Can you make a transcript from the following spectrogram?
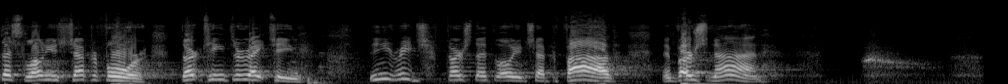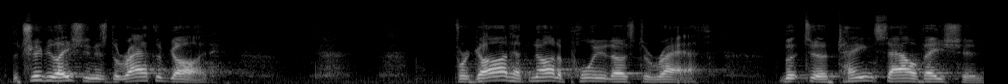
Thessalonians chapter 4, 13 through 18. Then you read 1 Thessalonians chapter 5 and verse 9. The tribulation is the wrath of God. For God hath not appointed us to wrath, but to obtain salvation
